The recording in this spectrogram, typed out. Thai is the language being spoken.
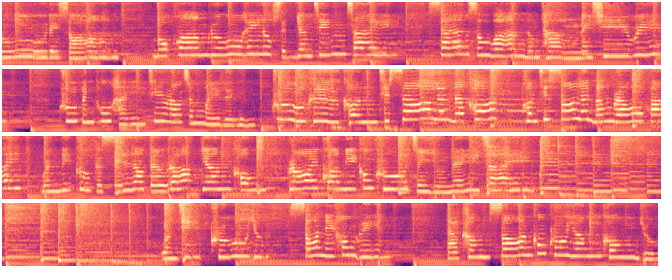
รูได้สอนบอกความรู้ให้ลูกศิษย์อย่างจริงใจ แสงสว่างนำทางในชีวิต ครูเป็นผู้ให้ที่เราจะไม่ลืม ครูคือคนที่สอนอนาคต คนที่สอนและนำเราไป วันนี้ครูกเกษียณแล้วแต่รักยังคง ร้อยความดีของครูจะอยู่ในใจ วันที่ งเรียน แต่คำสอนของครูยังคงอยู่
